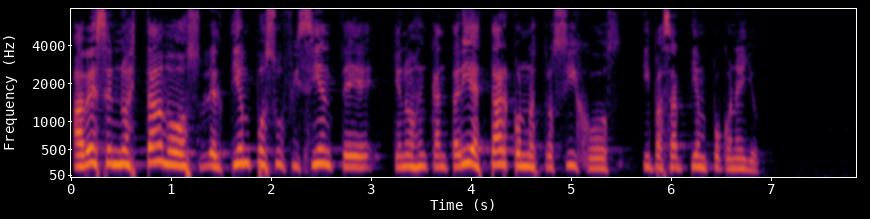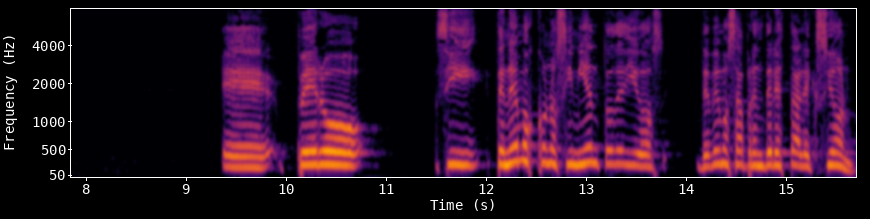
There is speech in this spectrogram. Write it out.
a veces no estamos el tiempo suficiente que nos encantaría estar con nuestros hijos y pasar tiempo con ellos. Eh, pero si tenemos conocimiento de Dios, debemos aprender esta lección.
